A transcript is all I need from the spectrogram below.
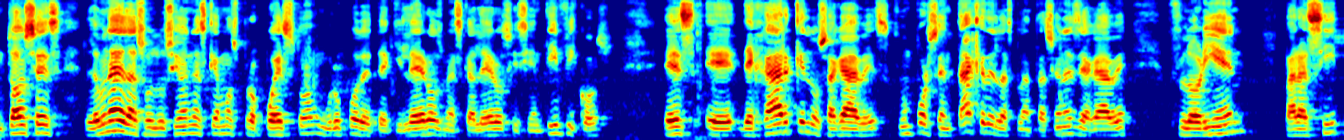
Entonces, una de las soluciones que hemos propuesto, un grupo de tequileros, mezcaleros y científicos, es eh, dejar que los agaves, que un porcentaje de las plantaciones de agave florien para así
